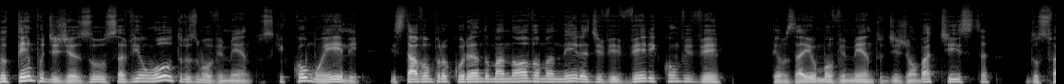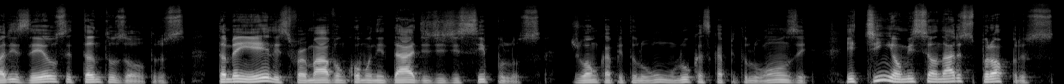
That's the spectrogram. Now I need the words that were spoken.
No tempo de Jesus, haviam outros movimentos que, como ele, estavam procurando uma nova maneira de viver e conviver. Temos aí o movimento de João Batista, dos fariseus e tantos outros. Também eles formavam comunidade de discípulos, João capítulo 1, Lucas capítulo 11, e tinham missionários próprios,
